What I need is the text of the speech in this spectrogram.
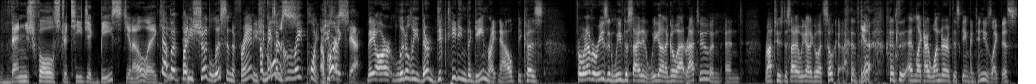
vengeful, strategic beast. You know, like Yeah, but but and- he should listen to Frannie. She makes course. a great point. Of She's course, like, yeah. They are literally they're dictating the game right now because for whatever reason we've decided we got to go at Ratu and and Ratu's decided we got to go at Soka. Yeah. and like I wonder if this game continues like this,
